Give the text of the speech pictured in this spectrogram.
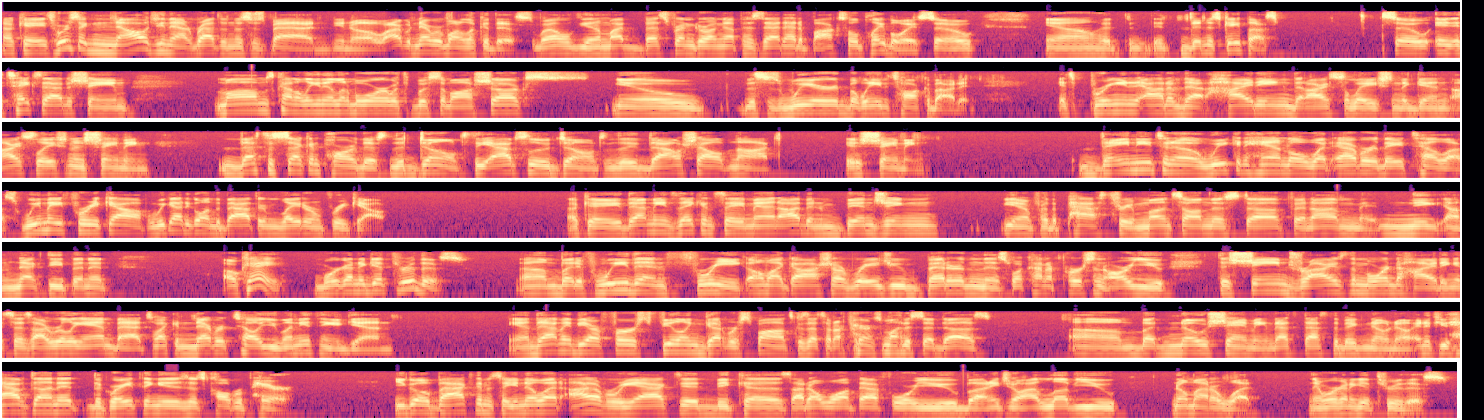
Okay, so we're just acknowledging that rather than this is bad. You know, I would never want to look at this. Well, you know, my best friend growing up, his dad had a box full of Playboys, so you know, it, it didn't escape us. So it, it takes that as shame. Mom's kind of leaning a little more with with some aw shucks. You know, this is weird, but we need to talk about it. It's bringing it out of that hiding, that isolation again, isolation and shaming. That's the second part of this. The don't, the absolute don't, the thou shalt not, is shaming they need to know we can handle whatever they tell us. We may freak out, but we got to go in the bathroom later and freak out. Okay, that means they can say, "Man, I've been binging, you know, for the past three months on this stuff, and I'm I'm neck deep in it." Okay, we're to get through this. Um, but if we then freak, oh my gosh, I've raised you better than this. What kind of person are you? The shame drives them more into hiding. It says, I really am bad, so I can never tell you anything again. And that may be our first feeling gut response because that's what our parents might have said to us. Um, but no shaming. That's that's the big no-no. And if you have done it, the great thing is it's called repair. You go back to them and say, you know what, I overreacted because I don't want that for you, but I need you to know I love you no matter what. And we're going to get through this.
